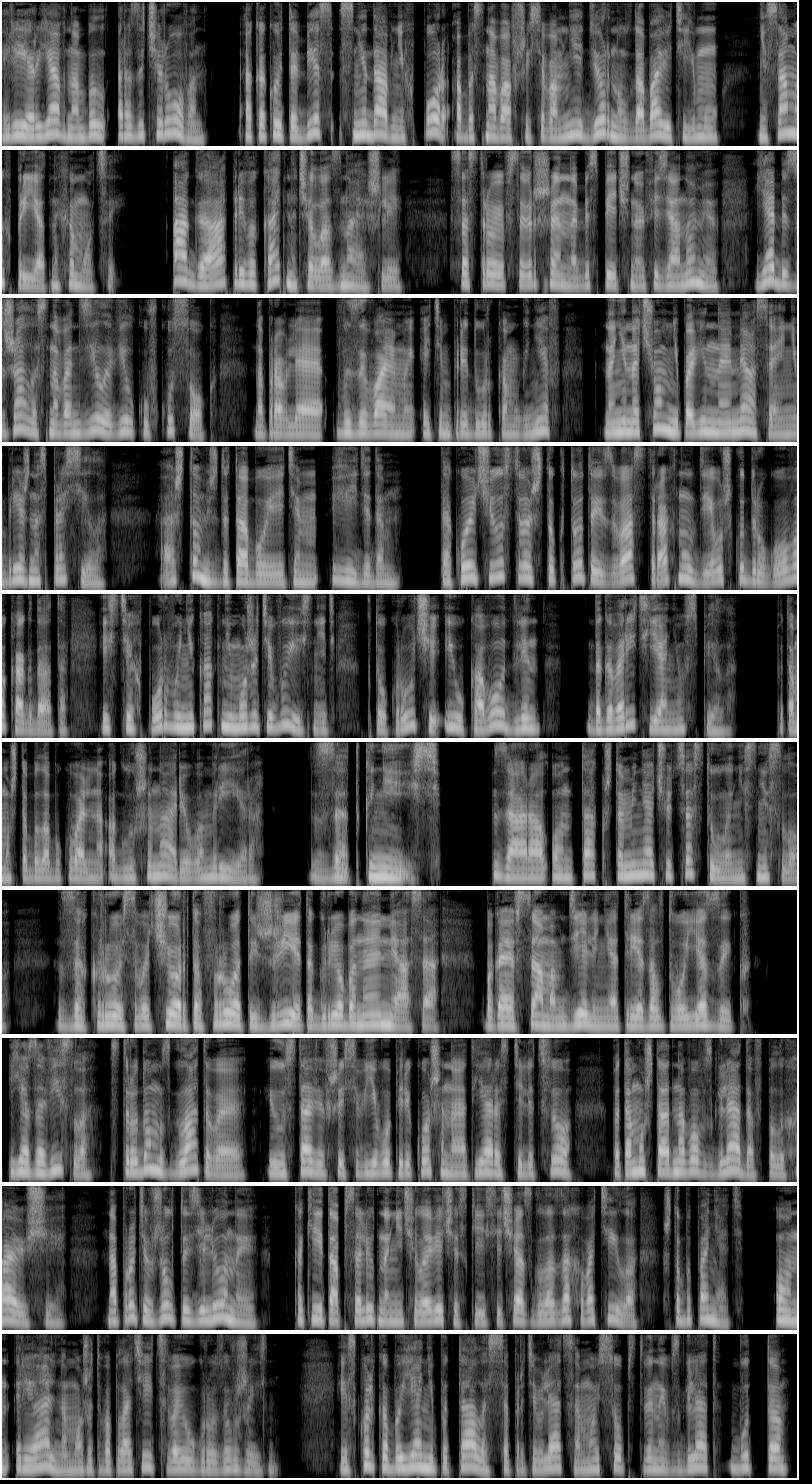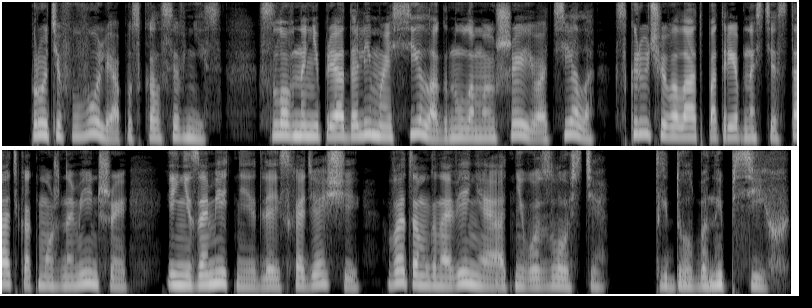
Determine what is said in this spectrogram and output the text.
Риер явно был разочарован, а какой-то бес с недавних пор обосновавшийся во мне дернул добавить ему не самых приятных эмоций. Ага, привыкать начала, знаешь ли. Состроив совершенно беспечную физиономию, я безжалостно вонзила вилку в кусок, направляя вызываемый этим придурком гнев на ни на чем не повинное мясо и небрежно спросила, «А что между тобой и этим видедом?» Такое чувство, что кто-то из вас страхнул девушку другого когда-то, и с тех пор вы никак не можете выяснить, кто круче и у кого длин... Договорить я не успела, потому что была буквально оглушена рёвом Риера. «Заткнись!» — заорал он так, что меня чуть со стула не снесло. «Закрой свой чертов рот и жри это грёбаное мясо, пока я в самом деле не отрезал твой язык!» Я зависла, с трудом сглатывая и уставившись в его перекошенное от ярости лицо, потому что одного взгляда в полыхающие, напротив желто зеленые какие-то абсолютно нечеловеческие сейчас глаза хватило, чтобы понять. Он реально может воплотить свою угрозу в жизнь. И сколько бы я ни пыталась сопротивляться, мой собственный взгляд будто против воли опускался вниз, словно непреодолимая сила гнула мою шею, а тело скрючивало от потребности стать как можно меньше и незаметнее для исходящей в это мгновение от него злости. «Ты долбанный псих!»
